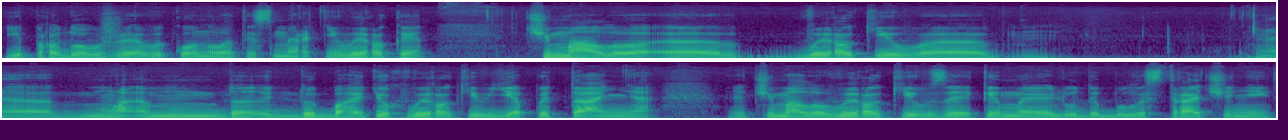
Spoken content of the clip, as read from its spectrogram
і продовжує виконувати смертні вироки. Чимало е, вироків. До, багатьох вироків є питання. Чимало вироків, за якими люди були страчені,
